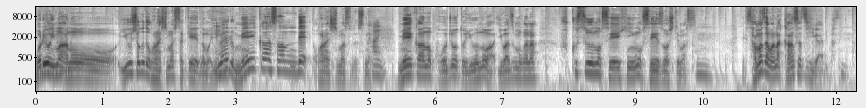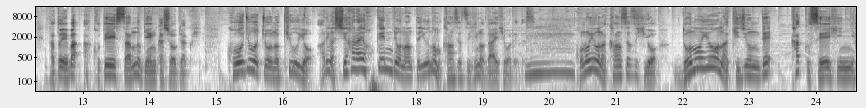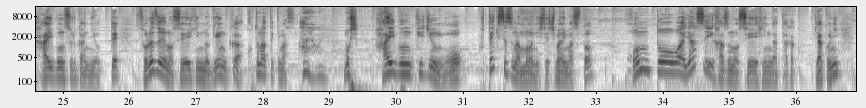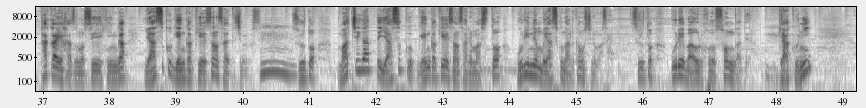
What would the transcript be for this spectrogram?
これを今あの夕食でお話ししましたけれどもいわゆるメーカーさんでお話ししますとですね、はい、メーカーの工場というのは言わずもがな複数の製品を製造しています。うんさまざまな間接費があります。例えば固定資産の減価償却費工場長の給与あるいは支払い保険料なんていうのも間接費の代表例です。このような間接費をどのような基準で各製品に配分するかによってそれぞれの製品の原価が異なってきます、はいはい、もし配分基準を不適切なものにしてしまいますと本当は安いはずの製品が高く逆に高いはずの製品が安く原価計算されてしまいます、すると間違って安く原価計算されますと売値も安くなるかもしれません。すると売れば売るほど損が出る。逆に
